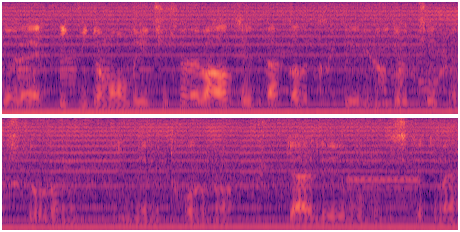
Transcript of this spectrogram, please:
Şöyle ilk videom olduğu için şöyle bir 6-7 dakikalık bir video çekmek istiyorum. İmlenin torunu geldi vurdu bisikletime.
